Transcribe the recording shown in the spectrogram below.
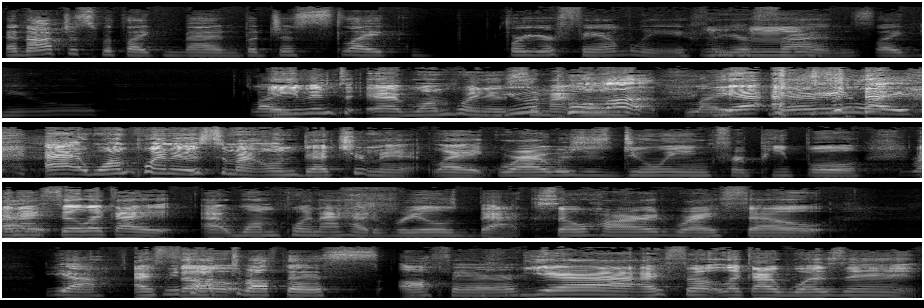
And not just with, like, men, but just, like, for your family, for your Mhm. friends. Like, you, like, even to, at one point it was you to would my pull own, up. Like, yeah, you know I mean? Like, at one point it was to my own detriment, like where I was just doing for people, and I feel like I at one point I had reeled back so hard where I felt, yeah. I we felt- talked about this off air. yeah, I felt like I wasn't.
